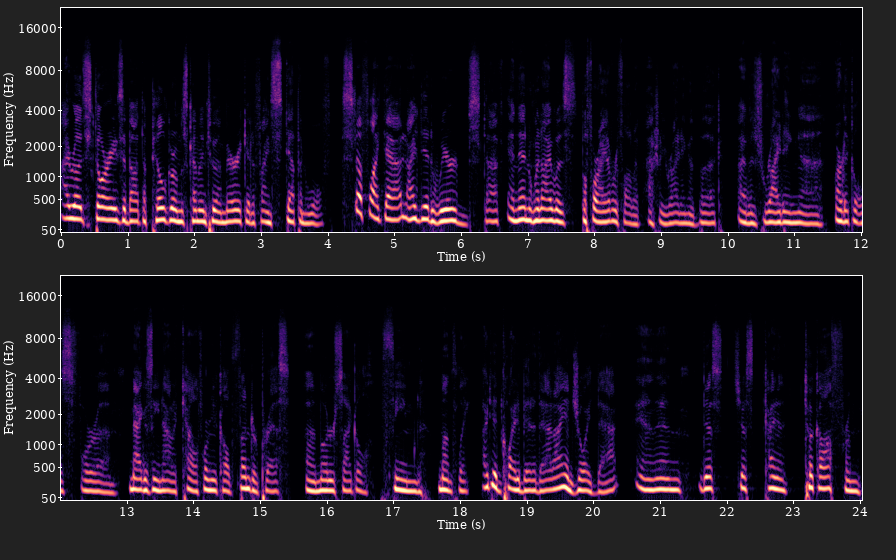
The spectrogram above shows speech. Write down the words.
I wrote stories about the pilgrims coming to America to find Steppenwolf, stuff like that. And I did weird stuff. And then when I was, before I ever thought of actually writing a book, I was writing uh, articles for a magazine out of California called Thunder Press, a motorcycle themed monthly. I did quite a bit of that. I enjoyed that. And then this just kind of took off from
